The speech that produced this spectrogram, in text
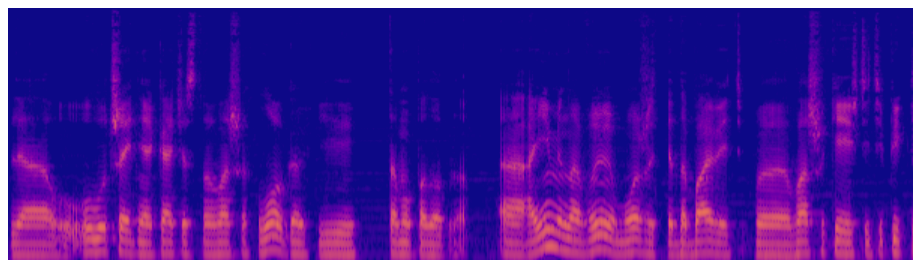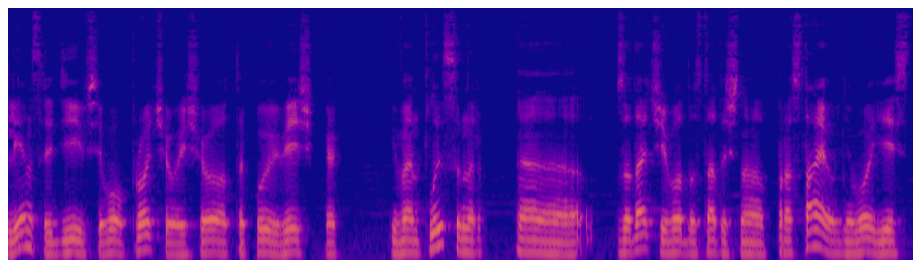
для улучшения качества ваших логов и тому подобного. А именно вы можете добавить в ваш HTTP клиент среди всего прочего еще такую вещь, как Event Listener. Задача его достаточно простая, у него есть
